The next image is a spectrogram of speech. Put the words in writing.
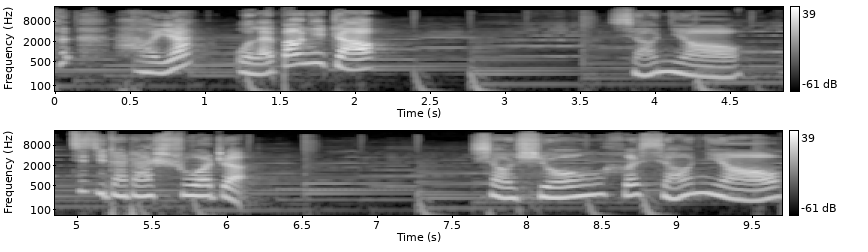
哼，好呀，我来帮你找。”小鸟叽叽喳喳说着。小熊和小鸟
